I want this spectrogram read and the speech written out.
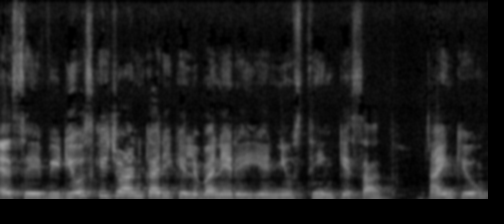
ऐसे वीडियोस की जानकारी के लिए बने रहिए न्यूज़ थीन के साथ। Thank you.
